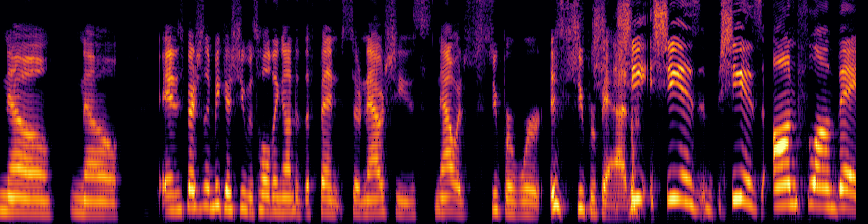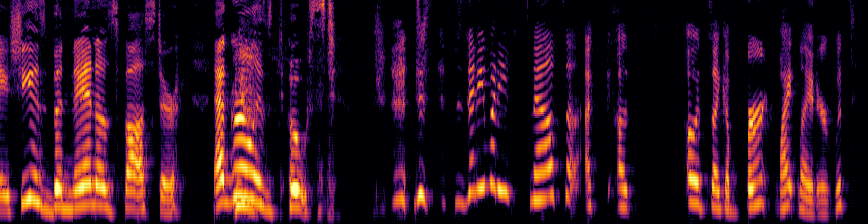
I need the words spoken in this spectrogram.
No, no. And especially because she was holding onto the fence, so now she's now it's super wor- it's super bad. She she is she is on flambe. She is bananas Foster. That girl is toast. does does anybody smell so, a, a oh it's like a burnt white lighter what's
